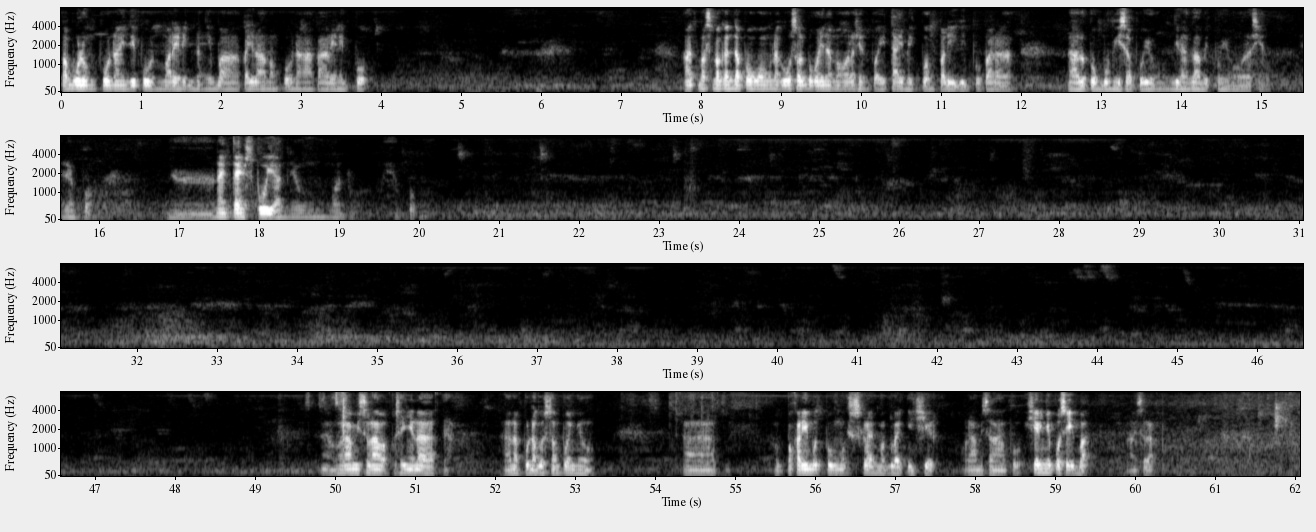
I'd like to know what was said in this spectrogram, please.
pabulong po na hindi po marinig ng iba, kayo lamang po nakakarinig po. At mas maganda po kung nag-uusal po kayo ng mga orasyon po ay timing po ang paligid po para lalo pong bumisa po yung ginagamit po yung mga orasyon. Yan po. Uh, nine times po yan yung ano. Yan po. Ah, maraming salamat po sa inyo lahat. Sana po nagustuhan po nyo. At huwag pakalimot po mag-subscribe, mag-like and share. Maraming salamat po. Share nyo po sa iba. Maraming salamat po.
